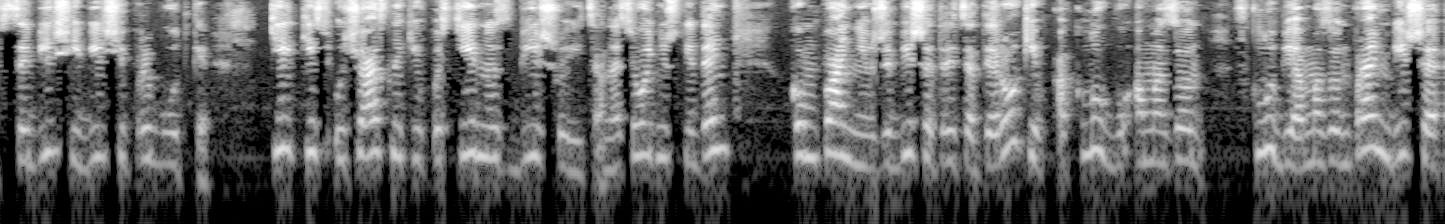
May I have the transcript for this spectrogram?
все, більші і більші прибутки. Кількість учасників постійно збільшується. На сьогоднішній день компанії вже більше 30 років, а клубу Amazon, в клубі Amazon Prime більше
